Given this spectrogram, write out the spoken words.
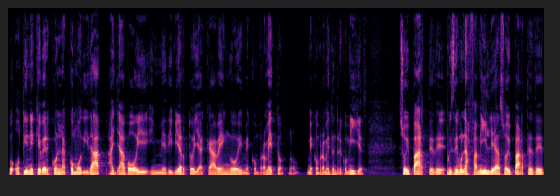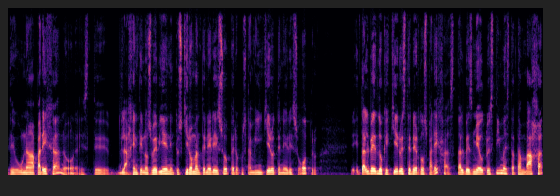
o, o, tiene que ver con la comodidad. Allá voy y me divierto y acá vengo y me comprometo, ¿no? Me comprometo entre comillas soy parte de, pues, de una familia, soy parte de, de, una pareja, ¿no? Este, la gente nos ve bien, entonces quiero mantener eso, pero pues también quiero tener eso otro. Eh, tal vez lo que quiero es tener dos parejas, tal vez mi autoestima está tan baja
